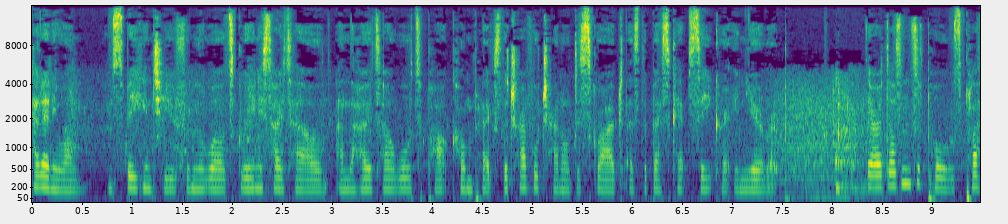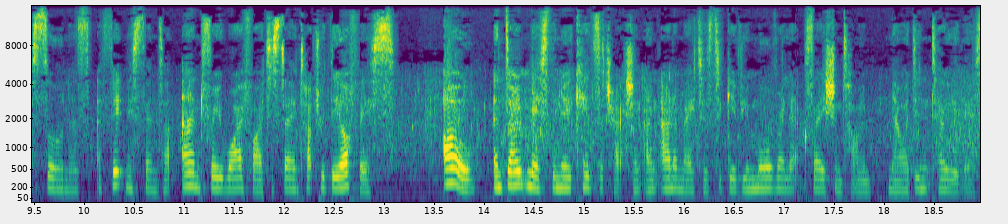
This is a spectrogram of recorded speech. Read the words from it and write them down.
Tell anyone. I'm speaking to you from the world's greenest hotel and the hotel water park complex the Travel Channel described as the best kept secret in Europe. There are dozens of pools, plus saunas, a fitness centre, and free Wi Fi to stay in touch with the office. Oh, and don't miss the new kids attraction and animators to give you more relaxation time. Now, I didn't tell you this.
